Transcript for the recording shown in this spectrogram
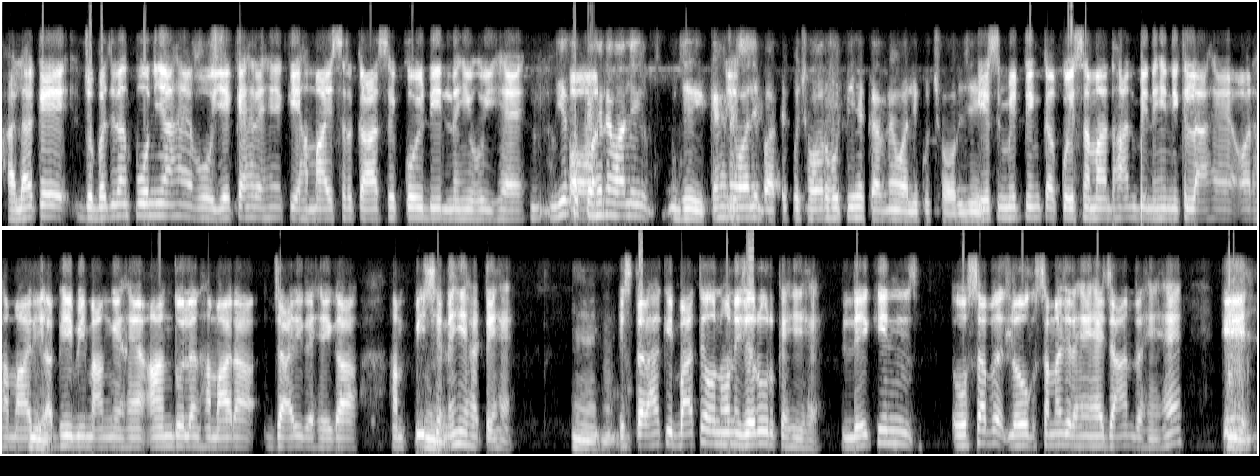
हालाँकि जो बजरंग पूनिया है वो ये कह रहे हैं कि हमारी सरकार से कोई डील नहीं हुई है ये तो कहने वाली जी कहने वाली बातें कुछ और होती है करने वाली कुछ और जी इस मीटिंग का कोई समाधान भी नहीं निकला है और हमारी हम्म। अभी भी मांगे हैं आंदोलन हमारा जारी रहेगा हम पीछे हम्म। नहीं हटे हैं हम्म, इस तरह की बातें उन्होंने ज़रूर कही है लेकिन वो सब लोग समझ रहे हैं जान रहे हैं कि हम्म।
